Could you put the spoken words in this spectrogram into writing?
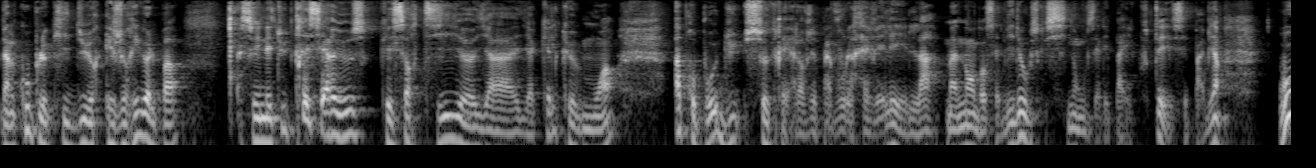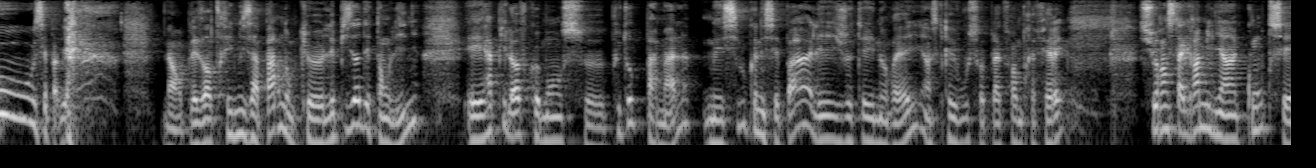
d'un couple qui dure, et je rigole pas. C'est une étude très sérieuse qui est sortie euh, il, y a, il y a quelques mois à propos du secret. Alors je vais pas vous le révéler là, maintenant, dans cette vidéo, parce que sinon vous n'allez pas écouter, c'est pas bien. Ouh, c'est pas bien. Non, plaisanterie mise à part. Donc euh, l'épisode est en ligne et Happy Love commence euh, plutôt pas mal. Mais si vous connaissez pas, allez jeter une oreille, inscrivez-vous sur votre plateforme préférée. Sur Instagram, il y a un compte, c'est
